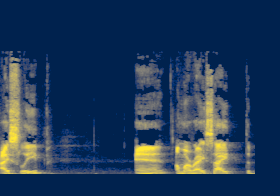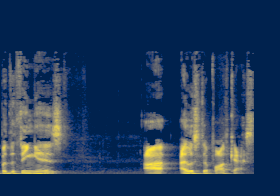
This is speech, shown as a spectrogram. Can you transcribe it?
I sleep, and on my right side. The, but the thing is, I I listen to a podcast.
